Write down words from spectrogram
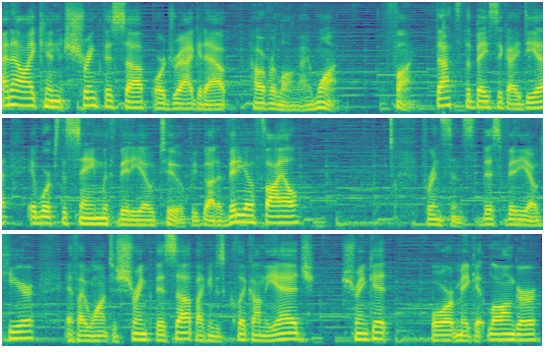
And now I can shrink this up or drag it out however long I want. Fine. That's the basic idea. It works the same with video too. If we've got a video file, for instance, this video here, if I want to shrink this up, I can just click on the edge, shrink it, or make it longer.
